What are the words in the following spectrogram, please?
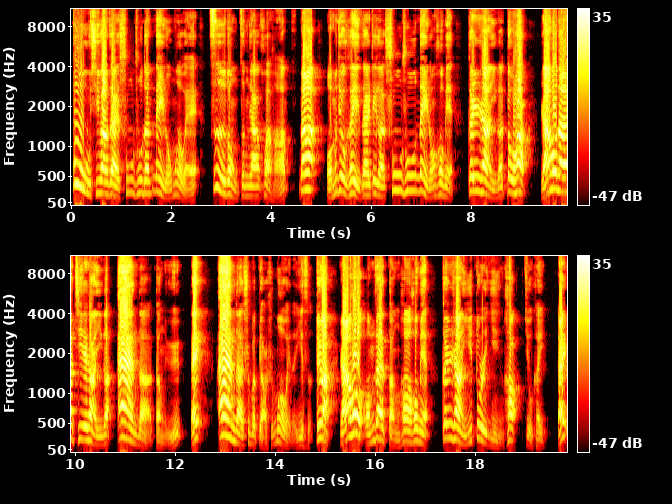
不希望在输出的内容末尾自动增加换行，那么我们就可以在这个输出内容后面跟上一个逗号，然后呢接上一个 and 等于。哎，and 是不是表示末尾的意思，对吧？然后我们在等号后面跟上一对引号就可以。哎，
